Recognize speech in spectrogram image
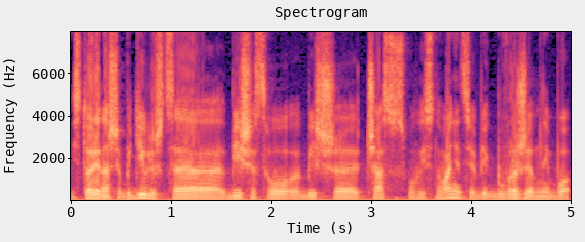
історія нашої будівлі ж це більше свого більше часу свого існування. Цей об'єкт був режимний, бо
